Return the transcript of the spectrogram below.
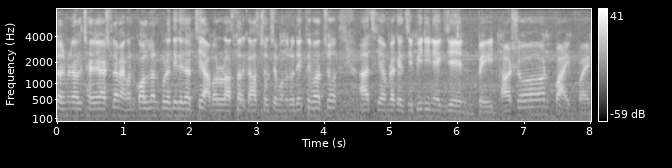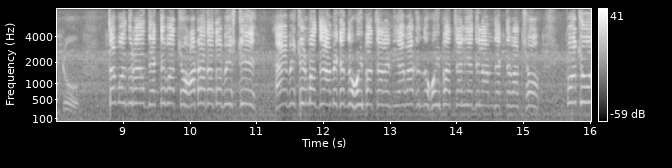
টার্মিনাল ছেড়ে আসলাম, এখন কল্যাণপুরের দিকে যাচ্ছি, আবারও রাস্তার কাজ চলছে বন্ধুরা, দেখতে পাচ্ছ, আজকে আমরা খেলছি BD NexGen paid version five point two তো বন্ধুরা, দেখতে পাচ্ছ, হঠাৎ এত বৃষ্টি, এই বৃষ্টির মধ্যে আমি কিন্তু হুইপাত চালিয়ে আবার কিন্তু হুইপাত চালিয়ে দিলাম, দেখতে পাচ্ছ। প্রচুর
